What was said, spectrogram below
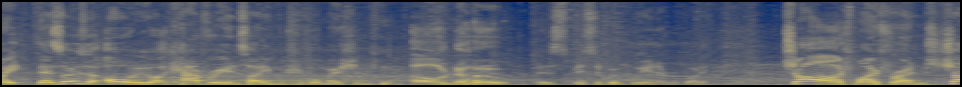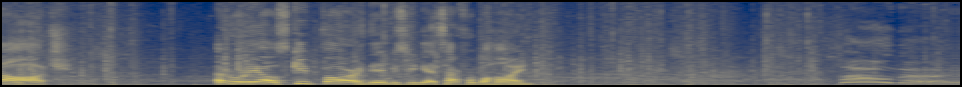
Wait, there's those. Oh, we've got cavalry inside infantry formation. oh no, it's, it's a bit weird, everybody. Charge, my friends, charge! Everybody else, keep firing. The enemy's gonna get attacked from behind. Bowman!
